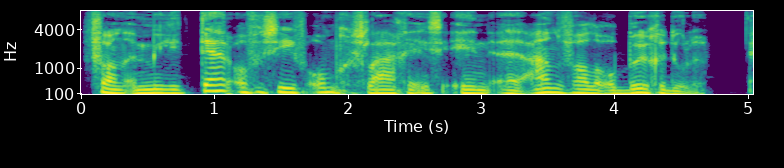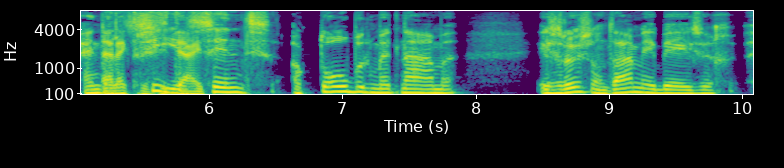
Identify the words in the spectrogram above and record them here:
van een militair offensief omgeslagen is in uh, aanvallen op burgerdoelen. En dat zie je sinds oktober met name is Rusland daarmee bezig. Uh,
